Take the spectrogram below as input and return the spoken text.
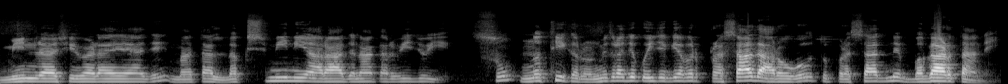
મીન રાશિવાળાએ આજે માતા લક્ષ્મીની આરાધના કરવી જોઈએ. શું નથી કરવાનું? મિત્રો, આજે કોઈ જગ્યા પર પ્રસાદ આરોગો તો પ્રસાદને બગાડતા નહીં.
